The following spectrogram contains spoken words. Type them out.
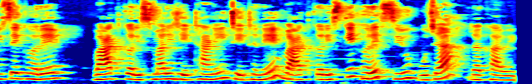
વિશે ઘરે વાત કરીશ, મારી જેઠાણી જેઠને વાત કરીશ કે ઘરે શિવ પૂજા રખાવે.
